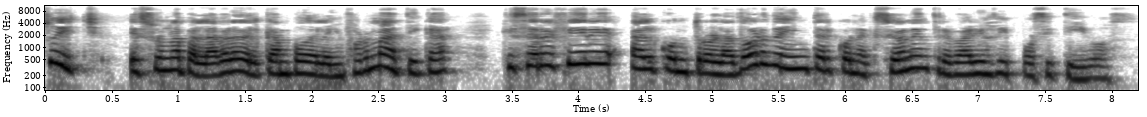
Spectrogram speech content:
Switch es una palabra del campo de la informática que se refiere al controlador de interconexión entre varios dispositivos.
